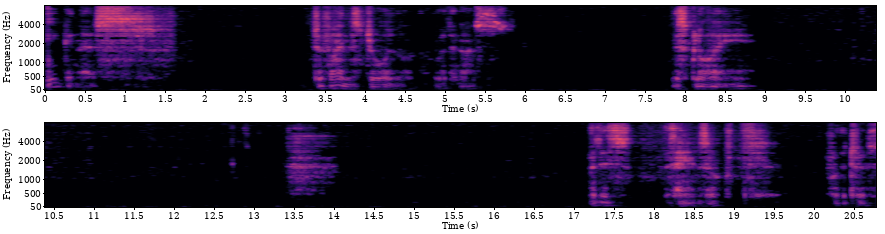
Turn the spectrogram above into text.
eagerness to find this joy within us, this glory. With Sehnsucht for the truth.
